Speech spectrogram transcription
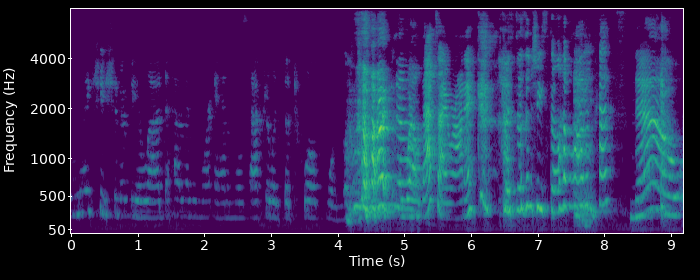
I feel like she shouldn't be allowed to have any more animals after like the twelfth one. No. Well, that's ironic. Because doesn't she still have a lot of pets? now,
